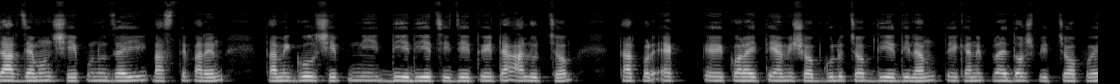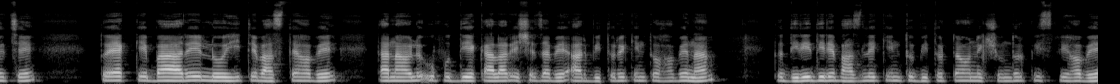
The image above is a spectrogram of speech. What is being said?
যার যেমন শেপ অনুযায়ী বাছতে পারেন, তা আমি গোল শেপ নিয়ে দিয়ে দিয়েছি, যেহেতু এটা আলুর চপ। তারপর এক কড়াইতে আমি সবগুলো চপ দিয়ে দিলাম। তো এখানে প্রায় দশ পিস চপ হয়েছে। তো একেবারে লো হিটে ভাজতে হবে। তা না হলে উপর দিয়ে কালার এসে যাবে আর ভিতরে কিন্তু হবে না। তো ধীরে ধীরে ভাজলে কিন্তু ভিতরটা অনেক সুন্দর ক্রিস্পি হবে।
